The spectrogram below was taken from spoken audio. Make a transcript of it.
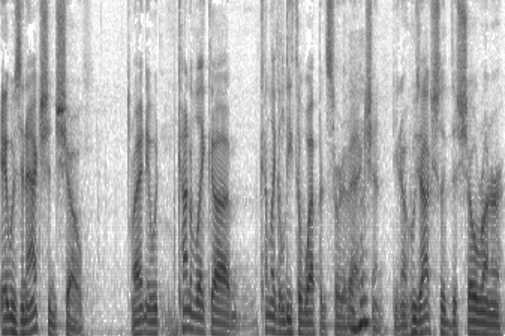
it was an action show, right? And it would kind of like a kind of like a Lethal Weapon sort of action. You know, who's actually the showrunner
